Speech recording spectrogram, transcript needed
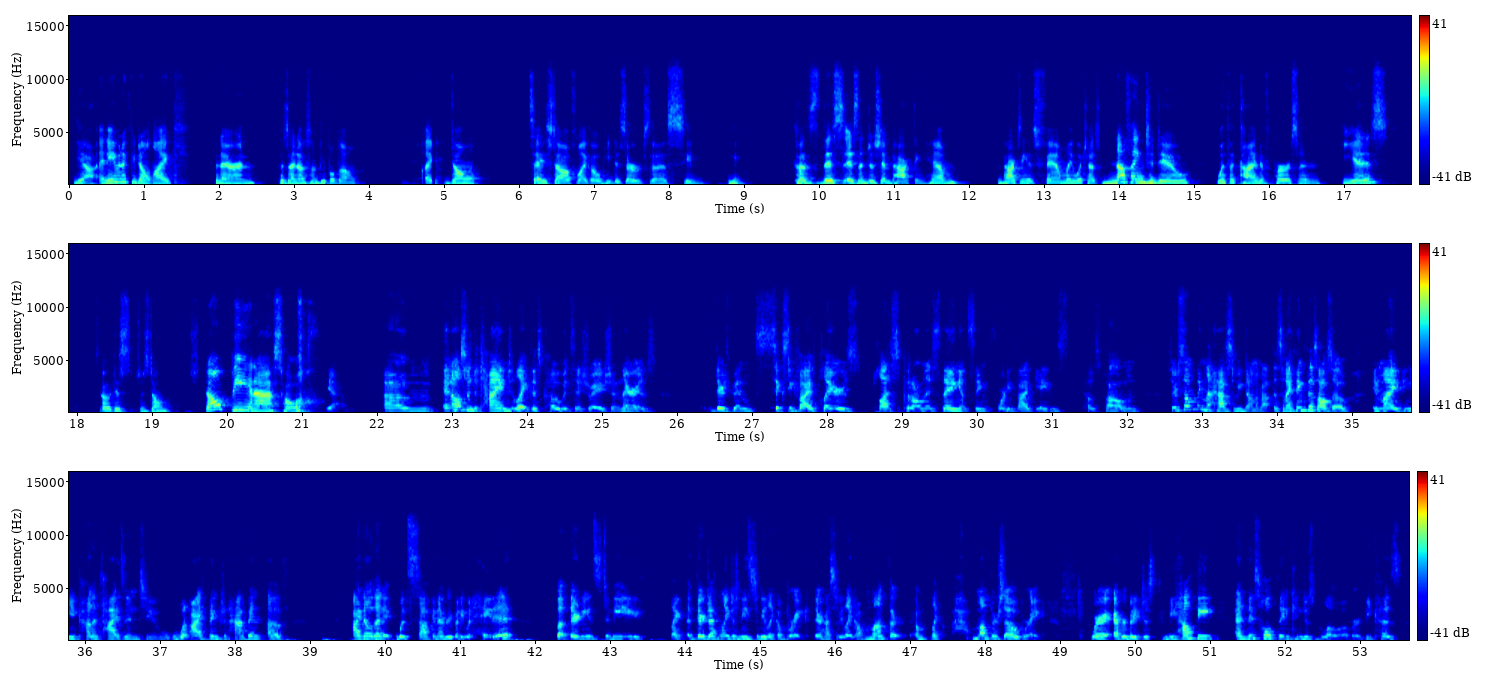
Yeah, and even if you don't like Panarin, because I know some people don't, like don't say stuff like, "Oh, he deserves this." He he, because this isn't just impacting him, impacting his family, which has nothing to do with the kind of person he is. So just just don't don't be an asshole. Yeah. Um, and also to tie into like this COVID situation, there is there's been 65 players plus put on this thing and seeing 45 games postponed. So there's something that has to be done about this. And I think this also, in my opinion, kind of ties into what I think should happen of I know that it would suck and everybody would hate it, but there needs to be like there definitely just needs to be like a break. There has to be like a month or um, like month or so break where everybody just can be healthy and this whole thing can just blow over because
